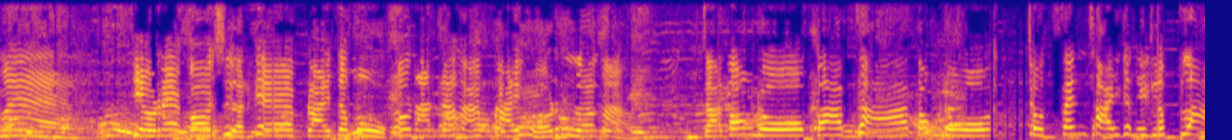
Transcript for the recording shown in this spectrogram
แม่เที่ยวแรกก็เฉือนแค่ปลายจมูกเท่านั้นนะคะ ปลายหัวเรือค่ะ จะต้องดูภาพช้าต้องดูจุด เส้นชัยกันอีกหรือเปล่า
